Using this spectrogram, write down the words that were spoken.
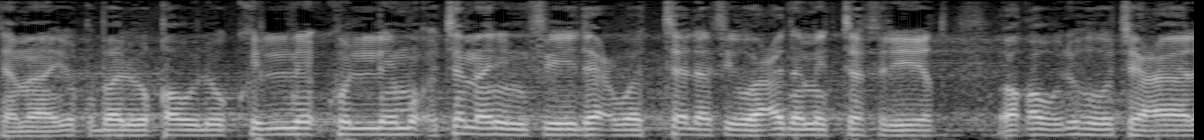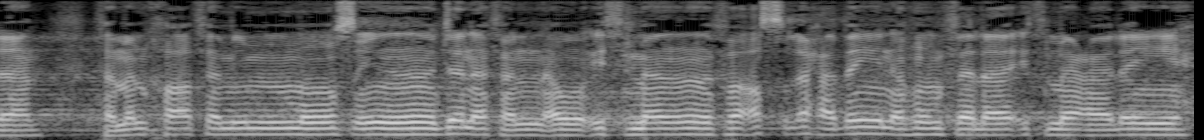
كما يقبل قول كل, كل مؤتمن في دعوى التلف وعدم التفريط وقوله تعالى فمن خاف من موص جنفا أو إثما فأصلح بينهم فلا إثم عليه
